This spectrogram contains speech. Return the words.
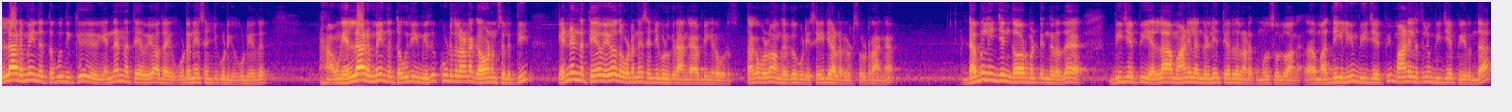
எல்லாருமே இந்த தொகுதிக்கு என்னென்ன தேவையோ அதை உடனே செஞ்சு கொடுக்கக்கூடியது. அவங்க எல்லாருமே இந்த தொகுதி மீது கூடுதலான கவனம் செலுத்தி என்னென்ன தேவையோ அதை உடனே செஞ்சு கொடுக்குறாங்க அப்படிங்கிற ஒரு தகவலும் அங்கே இருக்கக்கூடிய செய்தியாளர்கள் சொல்கிறாங்க டபுள் இன்ஜின் கவர்மெண்ட்டுங்கிறத பிஜேபி எல்லா மாநிலங்கள்லையும் தேர்தல் நடக்கும்போது சொல்லுவாங்க. அதாவது மத்தியிலையும் பிஜேபி மாநிலத்திலும் பிஜேபி இருந்தால்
